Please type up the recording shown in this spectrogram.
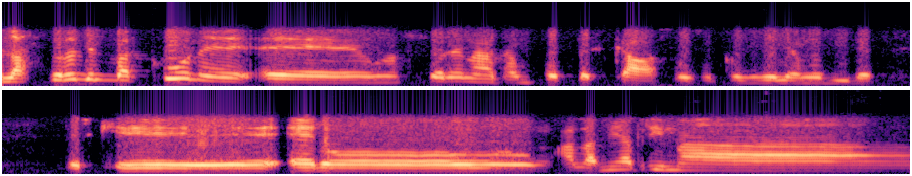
la storia del barcone è una storia nata un po' per caso, se così vogliamo dire, perché ero alla mia prima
